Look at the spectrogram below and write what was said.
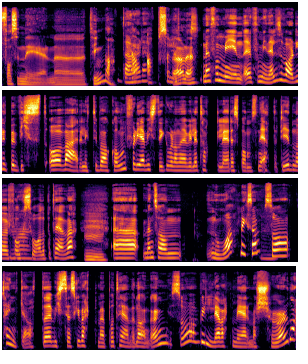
fascinerende ting, da. Det er det. Ja, absolutt. Det er det. Men for min, eh, for min del så var det litt bevisst å være litt tilbakeholden, fordi jeg visste ikke hvordan jeg ville takle responsen i ettertid når folk så det på TV. Eh, men sånn nå, liksom, så tenker jeg at eh, hvis jeg skulle vært med på TV en annen gang, så ville jeg vært mer meg sjøl, da.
